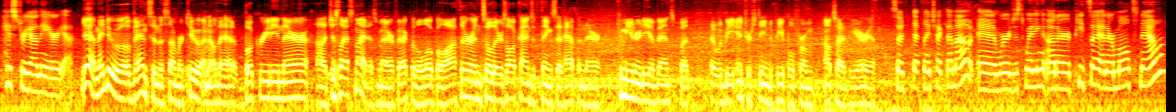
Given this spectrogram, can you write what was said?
history on the area. Yeah, and they do events in the summer too. I know they had a book reading there uh, just last night, as a matter of fact, with a local author. And so there's all kinds of things that happen there, community events, but that would be interesting to people from outside the area. So definitely check them out. And we're just waiting on our pizza and our malt now.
